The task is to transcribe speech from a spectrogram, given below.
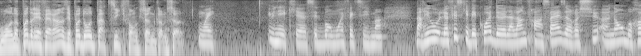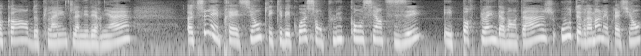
où on n'a pas de référence il n'y a pas d'autres partis qui fonctionnent comme ça. Oui. Unique euh, c'est le bon mot effectivement Mario, l'Office québécois de la langue française a reçu un nombre record de plaintes l'année dernière. As-tu l'impression que les Québécois sont plus conscientisés et portent plainte davantage ou tu as vraiment l'impression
